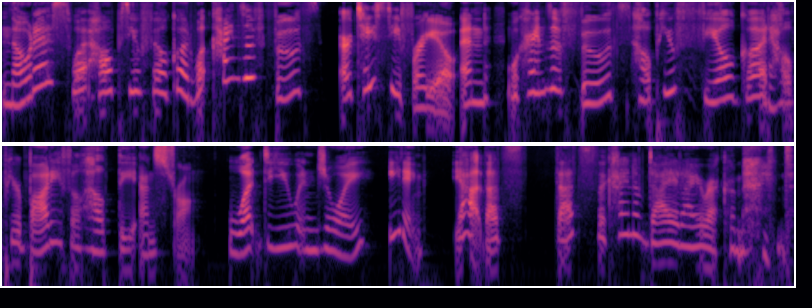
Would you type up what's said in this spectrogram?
Notice what helps you feel good. What kinds of foods are tasty for you and what kinds of foods help you feel good, help your body feel healthy and strong. What do you enjoy eating? Yeah, that's that's the kind of diet I recommend.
